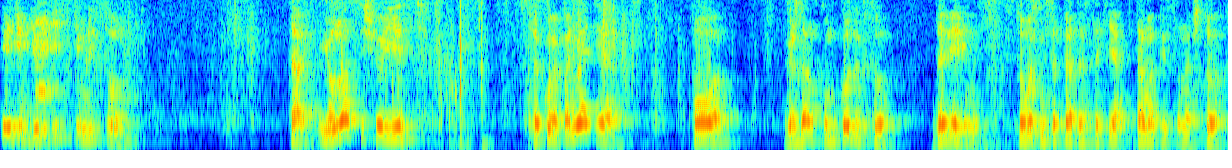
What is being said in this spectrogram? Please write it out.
этим юридическим лицом. Так, и у нас еще есть такое понятие по Гражданскому кодексу доверенность. 185 статья. Там описано, что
